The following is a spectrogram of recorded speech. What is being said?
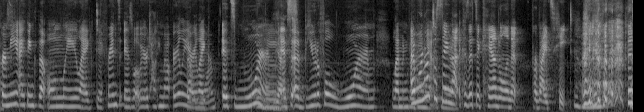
For me, I think the only like difference is what we were talking about earlier. That like warm? it's warm. Mm-hmm. Yes. It's a beautiful warm lemon verbena. And we're not just saying that because it's a candle and it provides heat. Mm-hmm. the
